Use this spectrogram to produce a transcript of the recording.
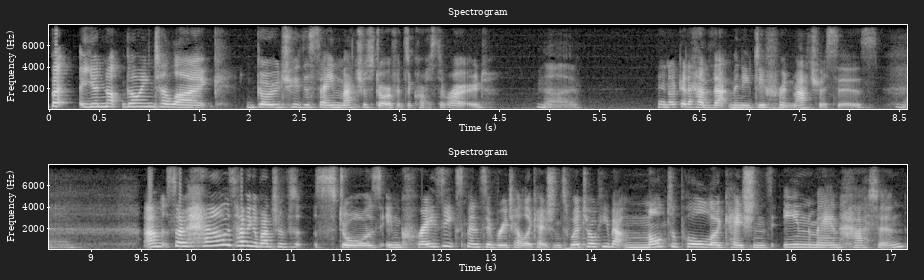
but you're not going to like go to the same mattress store if it's across the road. No. They're not going to have that many different mattresses. No. Um, so how is having a bunch of stores in crazy expensive retail locations? We're talking about multiple locations in Manhattan.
